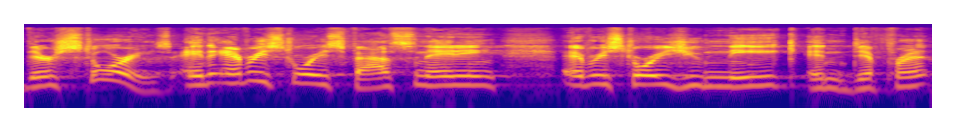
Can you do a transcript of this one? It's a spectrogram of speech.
their stories. And every story is fascinating, every story is unique and different.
